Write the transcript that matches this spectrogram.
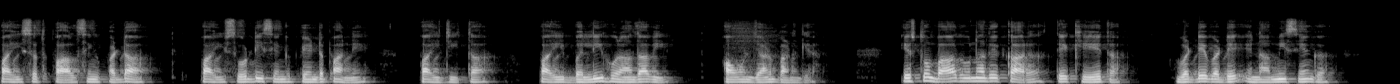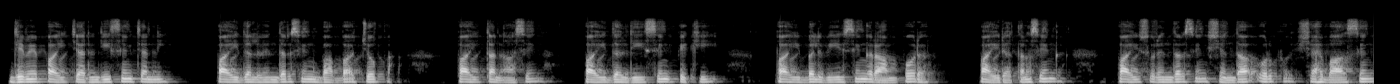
ਭਾਈ ਸਤਪਾਲ ਸਿੰਘ ਪੱਡਾ ਭਾਈ ਸੋਢੀ ਸਿੰਘ ਪਿੰਡ ਭਾਨੇ, ਭਾਈ ਜੀਤਾ, ਭਾਈ ਬੱਲੀ ਹੋਰਾਂ ਦਾ ਵੀ ਆਉਣ ਜਾਣ ਬਣ ਗਿਆ। ਇਸ ਤੋਂ ਬਾਅਦ ਉਹਨਾਂ ਦੇ ਘਰ ਤੇ ਖੇਤ ਵੱਡੇ ਵੱਡੇ ਇਨਾਮੀ ਸਿੰਘ ਜਿਵੇਂ ਭਾਈ ਚਰਨਜੀਤ ਸਿੰਘ ਚੰਨੀ, ਭਾਈ ਦਲਵਿੰਦਰ ਸਿੰਘ ਬਾਬਾ ਚੁੱਪ, ਭਾਈ ਧੰਨਾ ਸਿੰਘ, ਭਾਈ ਦਲਜੀਤ ਸਿੰਘ ਪਿੱਖੀ ਭਾਈ ਬਲਵੀਰ ਸਿੰਘ ਰਾਮਪੁਰ, ਭਾਈ ਰਤਨ ਸਿੰਘ, ਭਾਈ ਸੁਰਿੰਦਰ ਸਿੰਘ ਸ਼ਿੰਦਾ ਉਰਫ ਸ਼ਹਿਬਾਜ਼ ਸਿੰਘ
